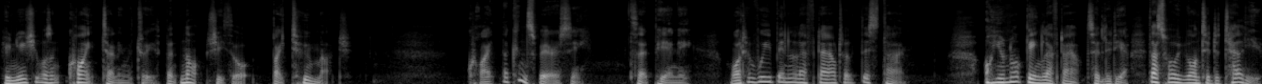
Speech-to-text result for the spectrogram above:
who knew she wasn't quite telling the truth, but not, she thought, by too much. Quite the conspiracy, said Peony. What have we been left out of this time? Oh, you're not being left out, said Lydia. That's why we wanted to tell you.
